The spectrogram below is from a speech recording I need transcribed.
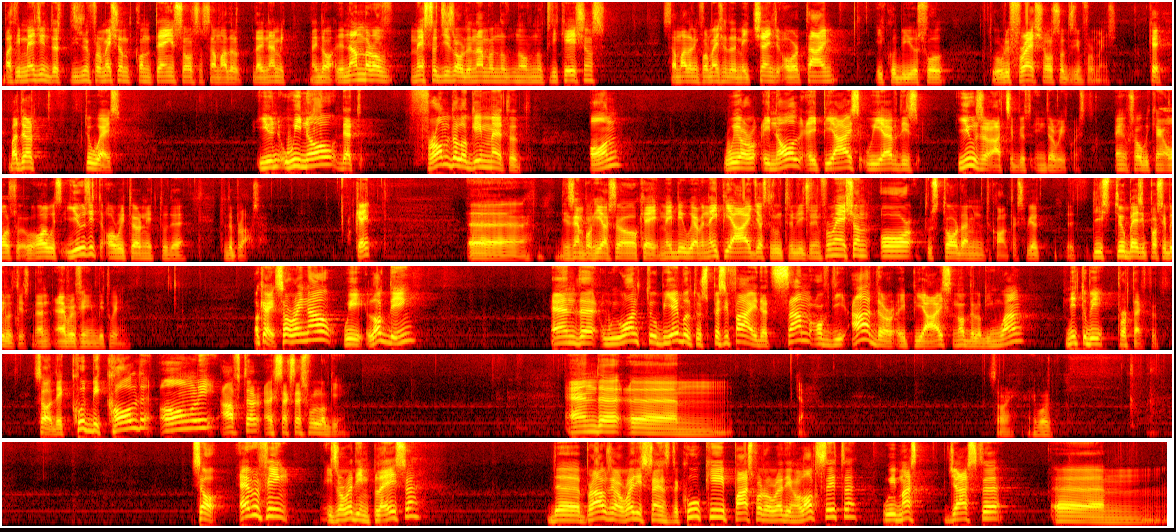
But imagine that this information contains also some other dynamic, I don't know, the number of messages or the number of notifications, some other information that may change over time, it could be useful to refresh also this information. Okay, but there are two ways. You, we know that from the login method on, we are in all APIs, we have this user attribute in the request. And so we can also always use it or return it to the, to the browser. Okay? Uh, the example here, so okay, maybe we have an API just to retrieve user information or to store them in the context. We have these two basic possibilities and everything in between. Okay, so right now we logged in and uh, we want to be able to specify that some of the other APIs, not the login one, need to be protected. So they could be called only after a successful login. And uh, um, yeah, sorry, I was. So everything is already in place. The browser already sends the cookie, passport already unlocks it. We must just, uh, um,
